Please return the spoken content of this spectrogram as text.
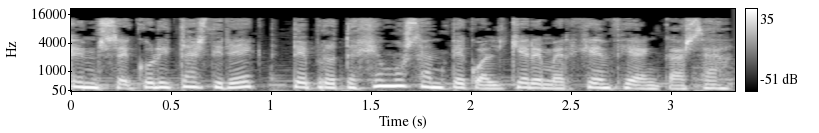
En Securitas Direct te protegemos ante cualquier emergencia en casa.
